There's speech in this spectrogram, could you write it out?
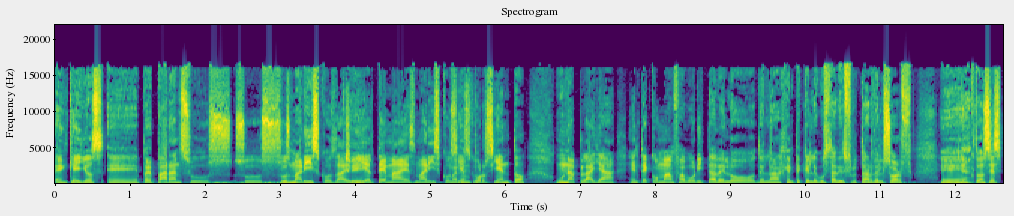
en que ellos eh, preparan sus, sus, sus mariscos. Ahí Sí. el tema es mariscos Marisco. 100%. Una playa en Tecomán favorita de, lo, de la gente que le gusta disfrutar del surf. Eh, entonces,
